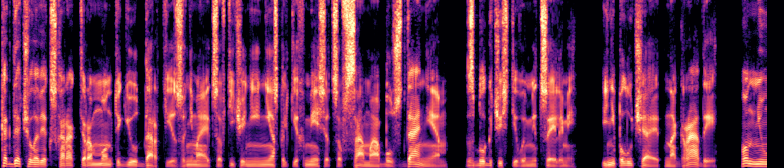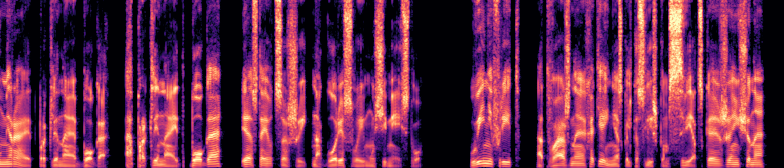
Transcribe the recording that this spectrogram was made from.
Когда человек с характером Монтегю Дарти занимается в течение нескольких месяцев самообузданием с благочестивыми целями и не получает награды, он не умирает, проклиная Бога, а проклинает Бога и остается жить на горе своему семейству. Уинифрид, отважная, хотя и несколько слишком светская женщина,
